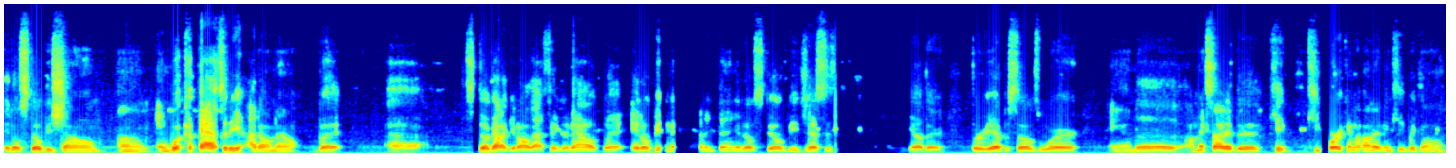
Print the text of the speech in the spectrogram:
it'll still be shown. Um, in what capacity, I don't know, but uh, still got to get all that figured out. But it'll be an exciting thing. It'll still be just as the other three episodes were, and uh, I'm excited to keep keep working on it and keep it going.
